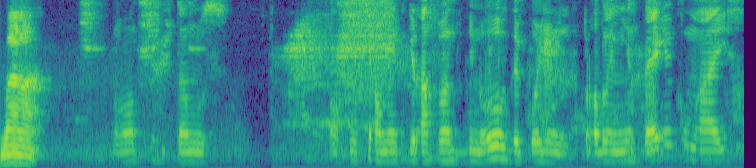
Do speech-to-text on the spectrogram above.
Vai lá. Pronto, estamos oficialmente gravando de novo depois de um probleminha técnico, mas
